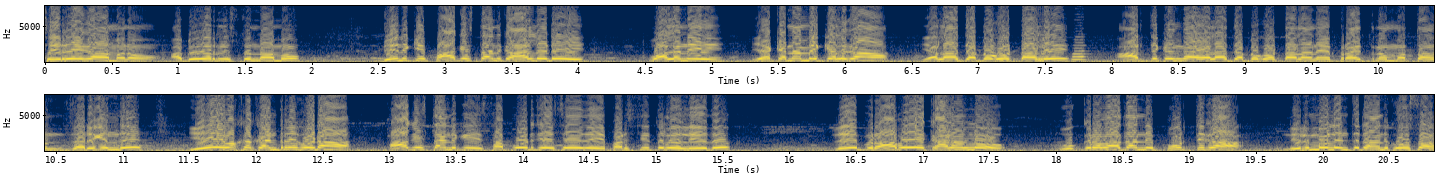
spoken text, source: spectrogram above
చర్యగా మనం అభివర్ణిస్తున్నాము. దీనికి పాకిస్తాన్కి ఆల్రెడీ వాళ్ళని ఎకనామికల్గా ఎలా దెబ్బకొట్టాలి ఆర్థికంగా ఎలా దెబ్బకొట్టాలనే ప్రయత్నం మొత్తం జరిగింది. ఏ ఒక్క కంట్రీ కూడా పాకిస్తాన్కి సపోర్ట్ చేసే పరిస్థితిలో లేదు. రేపు రాబోయే కాలంలో ఉగ్రవాదాన్ని పూర్తిగా నిర్మూలించడానికి కోసం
